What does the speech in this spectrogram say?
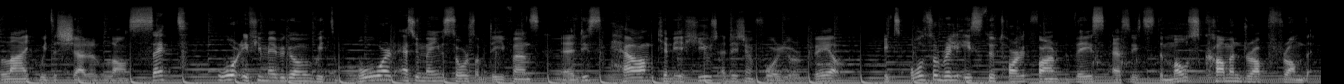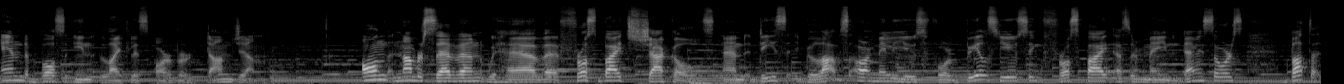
like with the Shattered Lance set, or if you may be going with Ward as your main source of defense, uh, this helm can be a huge addition for your build. It's also really easy to target farm this as it's the most common drop from the end boss in Lightless Arbor dungeon. On number 7 we have uh, Frostbite Shackles and these gloves are mainly used for builds using Frostbite as their main damage source but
